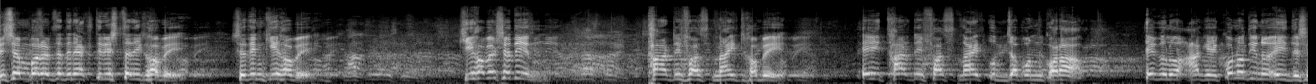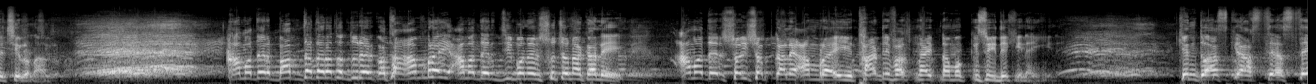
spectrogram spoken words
ডিসেম্বরের যেদিন একত্রিশ তারিখ হবে, সেদিন কি হবে? কি হবে সেদিন? থার্টি ফার্স্ট নাইট হবে। এই থার্টি ফার্স্ট নাইট উদযাপন করা এগুলো আগে কোনোদিনও এই দেশে ছিল না। আমাদের বাপদাদারা তো দূরের কথা, আমরাই আমাদের জীবনের সূচনাকালে, আমাদের শৈশবকালে আমরা এই থার্টি ফার্স্ট নাইট নামক কিছুই দেখি নাই। কিন্তু আজকে আস্তে আস্তে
